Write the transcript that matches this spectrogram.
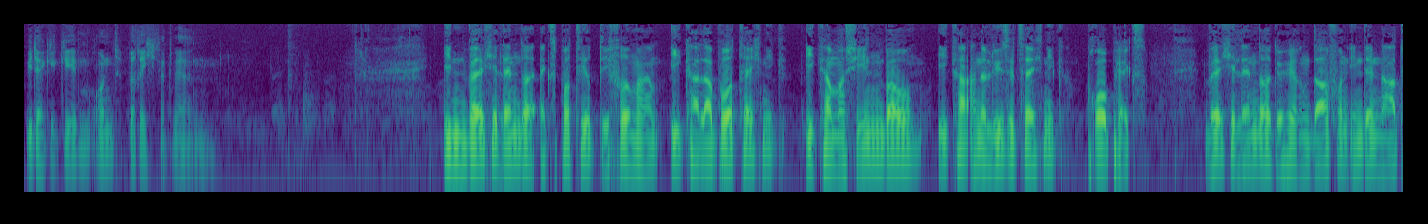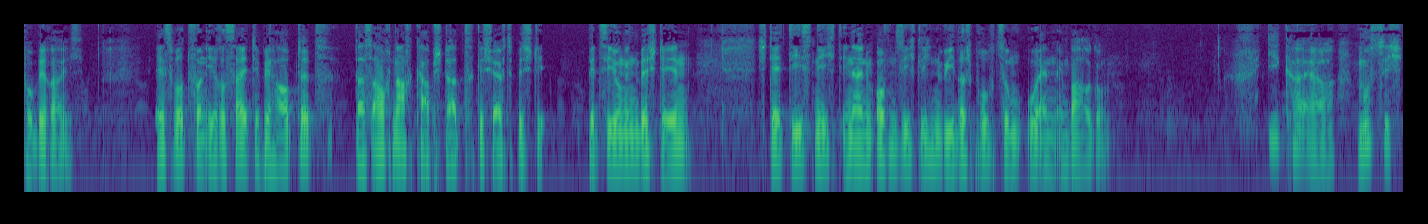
wiedergegeben und berichtet werden. In welche Länder exportiert die Firma IK Labortechnik, IK Maschinenbau, IK Analysetechnik, Propex? Welche Länder gehören davon in den NATO-Bereich? Es wird von ihrer Seite behauptet, dass auch nach Kapstadt Geschäftsbeziehungen bestehen. Steht dies nicht in einem offensichtlichen Widerspruch zum UN-Embargo? IKR muss sich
